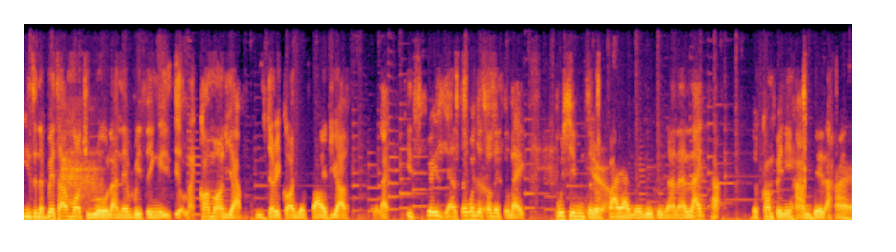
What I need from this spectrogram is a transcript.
he's in a better much role and everything like come on you have this Jericho on your side you have like it's crazy and someone just wanted to like push him into the fire and everything and I like how the company handled uh,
